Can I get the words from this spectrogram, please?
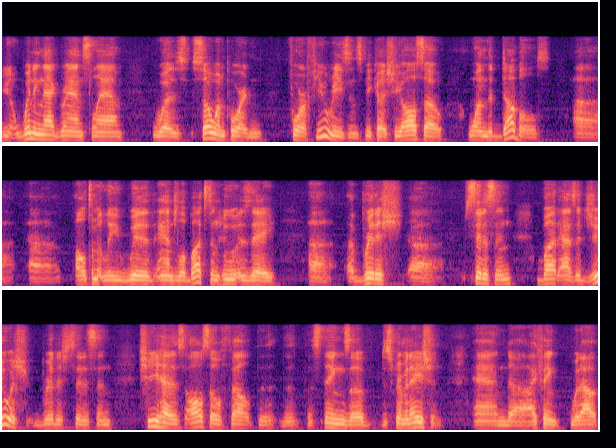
you know, winning that Grand Slam was so important for a few reasons because she also won the doubles uh, uh, ultimately with Angela Buxton, who is a uh, a British uh, citizen, but as a Jewish British citizen, she has also felt the, the, the stings of discrimination. And uh, I think, without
